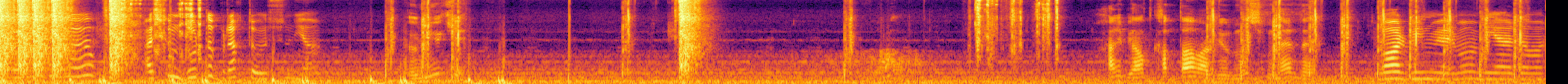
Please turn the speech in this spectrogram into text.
Ölmedi mi? Aşkım dur da bırak da ölsün ya. Ölmüyor ki. Hani bir alt kat daha var diyordun aşkım nerede? Var bilmiyorum ama bir yerde var.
